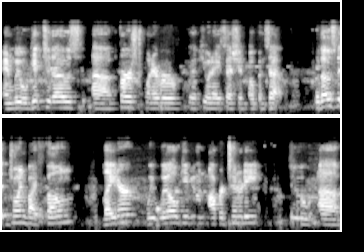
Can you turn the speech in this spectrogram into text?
and we will get to those uh, first whenever the Q&A session opens up. For those that join by phone later, we will give you an opportunity to uh,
